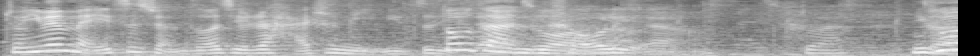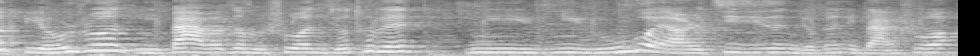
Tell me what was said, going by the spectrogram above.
就因为每一次选择其实还是你你自己都在你手里。对，你说，比如说你爸爸这么说，你就特别，你你如果要是积极的，你就跟你爸说。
